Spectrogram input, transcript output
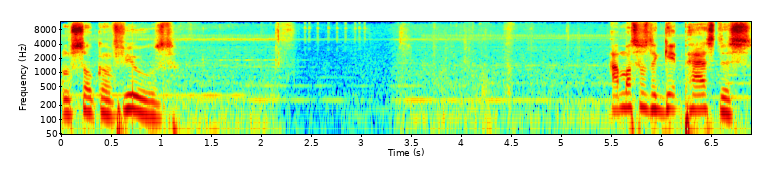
I'm so confused. How am I supposed to get past this?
